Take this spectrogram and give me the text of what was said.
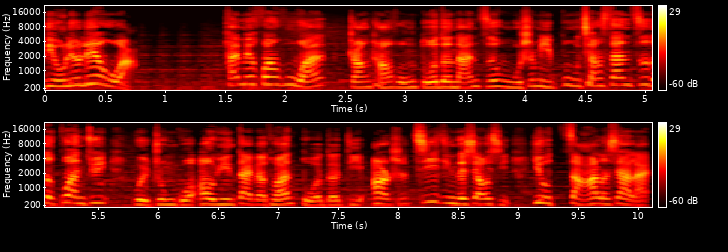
六六六啊！还没欢呼完，张长虹夺得男子五十米步枪三姿的冠军，为中国奥运代表团夺得第二十七金的消息又砸了下来。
